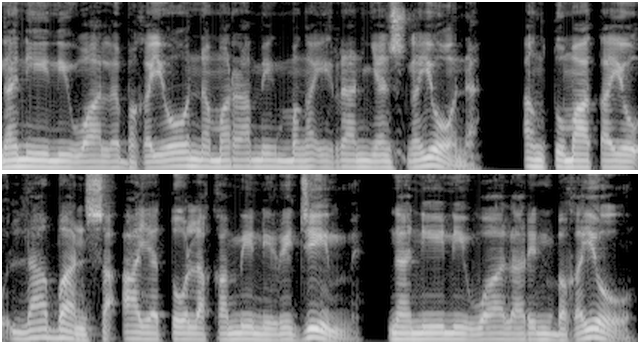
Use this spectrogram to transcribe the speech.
naniniwala ba kayo na maraming mga Iranians ngayon ang tumatayo laban sa Ayatollah Khamenei regime? Naniniwala rin ba kayo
